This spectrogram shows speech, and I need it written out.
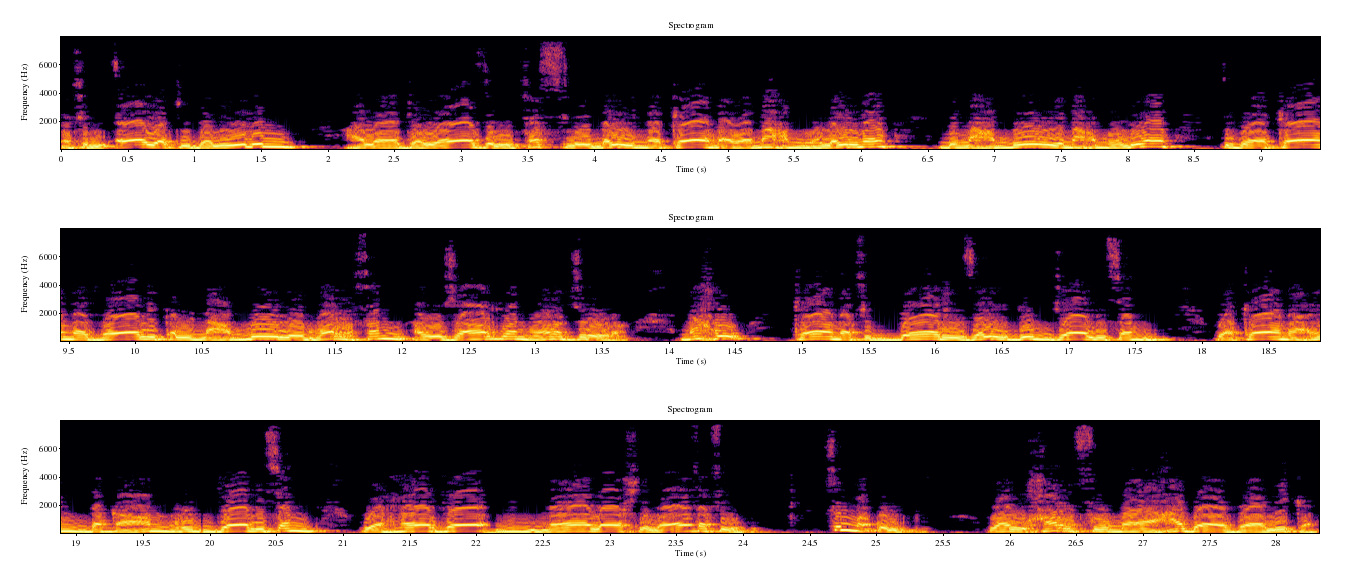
ففي الآية دليل على جواز الفصل بين كان ومعموليها بمعمول معمولها إذا كان ذلك المعمول ظرفا أو جارا ومجرورا. نحو كان في الدار زيد جالسا وكان عندك عمرو جالسا وهذا مما لا خلاف فيه. ثم قلت والحرف ما عدا ذلك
